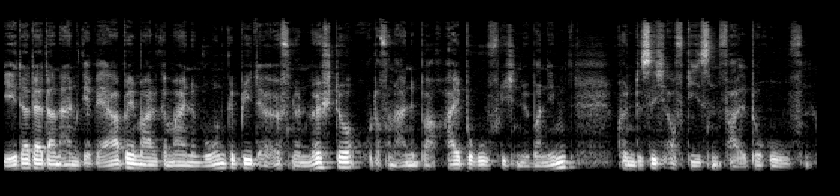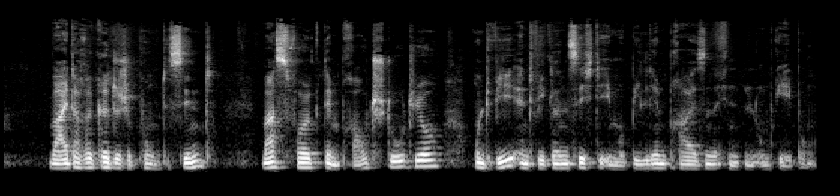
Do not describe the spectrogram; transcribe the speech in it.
Jeder, der dann ein Gewerbe im allgemeinen Wohngebiet eröffnen möchte oder von einem Freiberuflichen übernimmt, könnte sich auf diesen Fall berufen. Weitere kritische Punkte sind, was folgt dem Brautstudio und wie entwickeln sich die Immobilienpreise in den Umgebungen.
